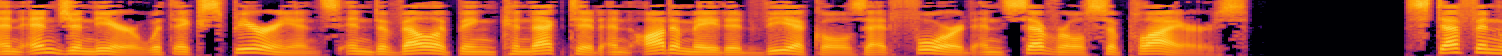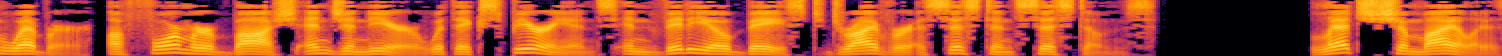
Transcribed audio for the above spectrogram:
an engineer with experience in developing connected and automated vehicles at Ford and several suppliers. Stefan Weber, a former Bosch engineer with experience in video-based driver assistance systems. Lech Szumilas,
